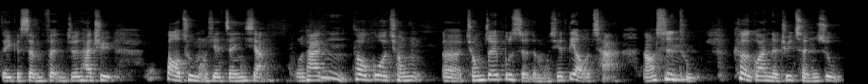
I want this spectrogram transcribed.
的一个身份，就是他去爆出某些真相，或他透过穷呃穷追不舍的某些调查，然后试图客观的去陈述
